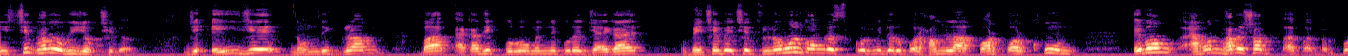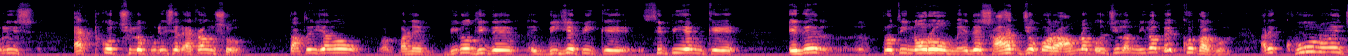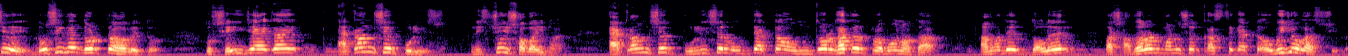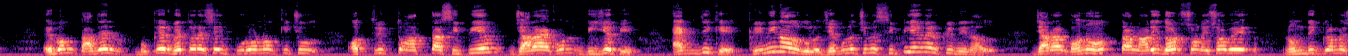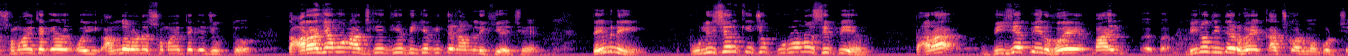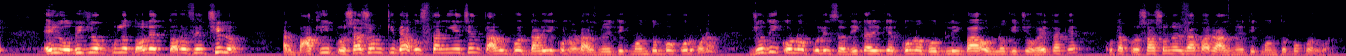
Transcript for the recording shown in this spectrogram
নিশ্চিতভাবে অভিযোগ ছিল যে এই যে নন্দীগ্রাম বা একাধিক পূর্ব মেদিনীপুরের জায়গায় বেছে বেছে তৃণমূল কংগ্রেস কর্মীদের উপর হামলা, পরপর খুন এবং এমনভাবে সব পুলিশ অ্যাক্ট করছিল, পুলিশের একাংশ তাতে যেন মানে বিরোধীদের, এই বিজেপিকে, সিপিএমকে, এদের প্রতি নরম, এদের সাহায্য করা, আমরা বলছিলাম নিরপেক্ষ থাকুন। আরে, খুন হয়েছে, দোষীদের ধরতে হবে তো। তো সেই জায়গায় একাংশের পুলিশ, নিশ্চয়ই সবাই নয়, একাংশের পুলিশের মধ্যে একটা অন্তর্ঘাতের প্রবণতা আমাদের দলের বা সাধারণ মানুষের কাছ থেকে একটা অভিযোগ আসছিল এবং তাদের বুকের ভেতরে সেই পুরনো কিছু অতৃপ্ত আত্মা সিপিএম, যারা এখন বিজেপির। একদিকে ক্রিমিনালগুলো যেগুলো ছিল সিপিএমের ক্রিমিনাল যারা গণহত্যা, নারী ধর্ষণ এসবে নন্দীগ্রামের সময় থেকে, ওই আন্দোলনের সময় থেকে যুক্ত, তারা যেমন আজকে গিয়ে বিজেপিতে নাম লিখিয়েছে, তেমনি পুলিশের কিছু পুরনো সিপিএম, তারা বিজেপির হয়ে বা বিরোধীদের হয়ে কাজকর্ম করছে। এই অভিযোগগুলো দলের তরফে ছিল। আর বাকি প্রশাসন কি ব্যবস্থা নিয়েছেন, তার উপর দাঁড়িয়ে কোনো রাজনৈতিক মন্তব্য করব না। যদি কোনো পুলিশ আধিকারিকের কোনো বদলি বা অন্য কিছু হয়ে থাকে, ওটা প্রশাসনের ব্যাপার, রাজনৈতিক মন্তব্য করব না।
